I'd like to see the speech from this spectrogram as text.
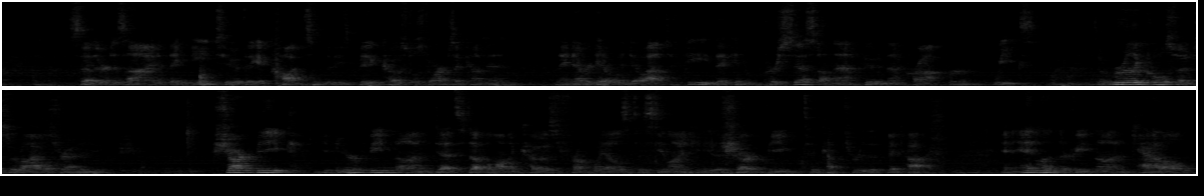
So they're designed if they need to, if they get caught in some of these big coastal storms that come in, and they never get a window out to feed, they can persist on that food and that crop for weeks. It's a really cool survival strategy. Sharp beak. If you're feeding on dead stuff along the coast from whales to sea lions, you need a sharp beak to cut through the thick hide. In inland, they're feeding on cattle,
